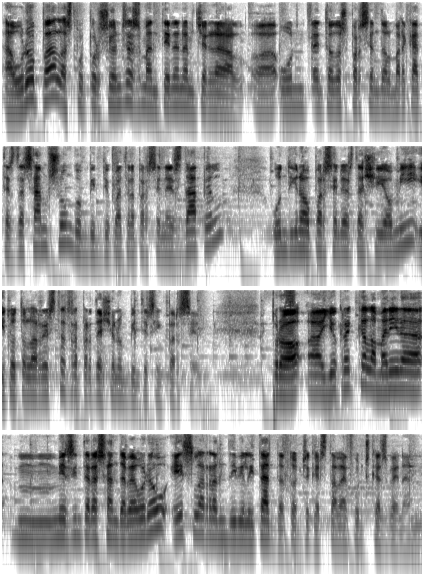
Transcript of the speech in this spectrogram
A Europa, les proporcions es mantenen en general. Uh, un 32% del mercat és de Samsung, un 24% és d'Apple, un 19% és de Xiaomi i tota la resta es reparteixen un 25%. Però uh, jo crec que la manera mm, més interessant de veure-ho és la rendibilitat de tots aquests telèfons que es venen.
